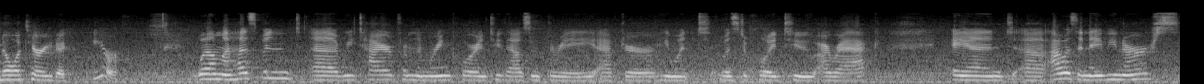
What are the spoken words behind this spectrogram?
military to here? Well, my husband uh, retired from the Marine Corps in 2003 after he went was deployed to Iraq, and uh, I was a Navy nurse.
